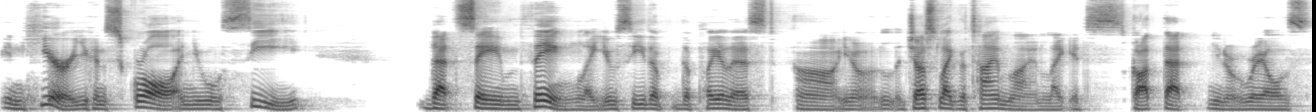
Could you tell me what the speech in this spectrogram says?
in here you can scroll and you will see that same thing. Like you see the the playlist, uh, you know, just like the timeline. Like it's got that you know Rails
